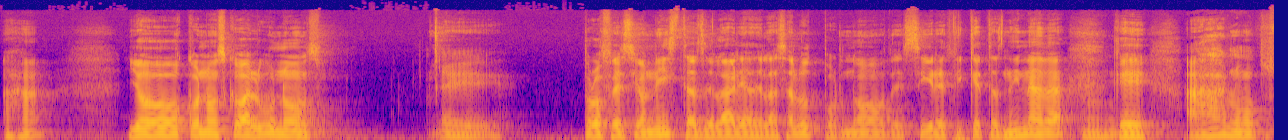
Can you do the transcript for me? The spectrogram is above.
Ajá. Yo conozco algunos eh, profesionistas del área de la salud, por no decir etiquetas ni nada, que, ah, no, pues,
